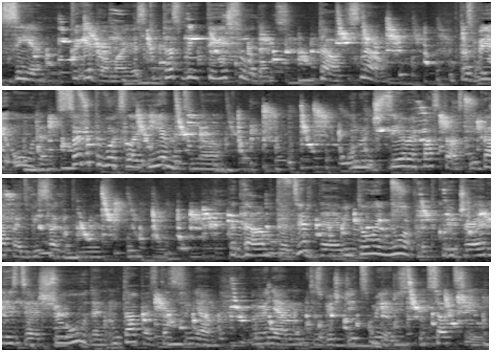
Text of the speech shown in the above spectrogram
Sie, tu iedomājies, ka tas bija tīrs ūdens. Tā tas nav. Tas bija ūdens, sagatavots, lai iemidzinātu. Un viņš sievai pastāstīja, kāpēc bija sagatavots. Kad dāma to dzirdēja, viņa tūlīt noprata, kur džēri izdzēra šo ūdeni, un tāpēc tas viņām, viņām tas bija šķits miris. Un sacīja,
